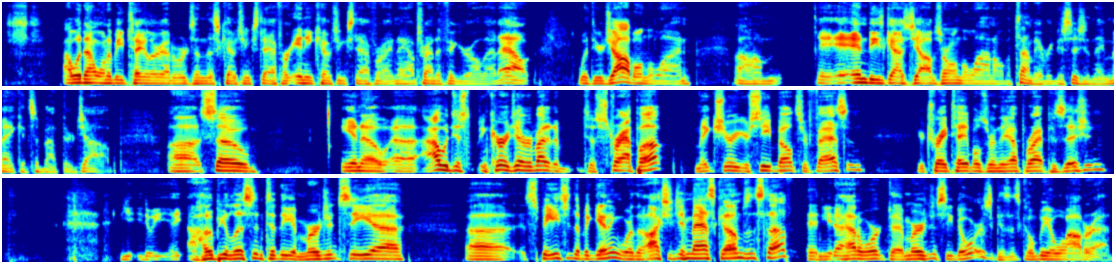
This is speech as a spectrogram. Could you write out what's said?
I would not want to be Taylor Edwards and this coaching staff or any coaching staff right now trying to figure all that out with your job on the line. Um, and these guys' jobs are on the line all the time. Every decision they make, it's about their job. Uh, so, you know, uh, I would just encourage everybody to, to strap up, make sure your seatbelts are fastened, your tray tables are in the upright position you, I hope you listen to the emergency uh, uh, speech at the beginning where the oxygen mask comes and stuff, and you know how to work the emergency doors because it's going to be a wild ride.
